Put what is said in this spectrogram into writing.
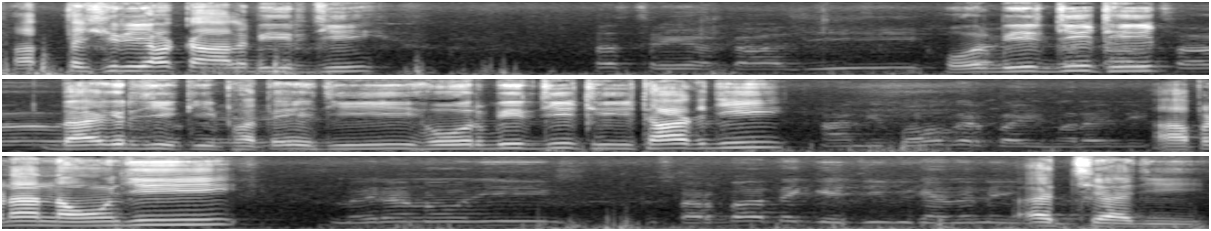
ਸਤਿ ਸ਼੍ਰੀ ਅਕਾਲ ਵੀਰ ਜੀ। ਸਤਿ ਸ੍ਰੀ ਅਕਾਲ ਜੀ। ਹੋਰ ਵੀਰ ਜੀ ਠੀਕ? ਵਾਹਿਗੁਰੂ ਜੀ ਕੀ ਫਤਿਹ ਜੀ। ਹੋਰ ਵੀਰ ਜੀ ਠੀਕ ਠਾਕ ਜੀ? ਹਾਂਜੀ ਬਹੁਤ ਕਿਰਪਾ ਜੀ ਮਹਾਰਾਜ ਦੀ। ਆਪਣਾ ਨਾਮ ਜੀ? ਮੇਰਾ ਨਾਮ ਜੀ ਸਰਬਾ ਤੇ ਗੇਜੀ ਵੀ ਕਹਿੰਦੇ ਨੇ। ਅੱਛਾ ਜੀ।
